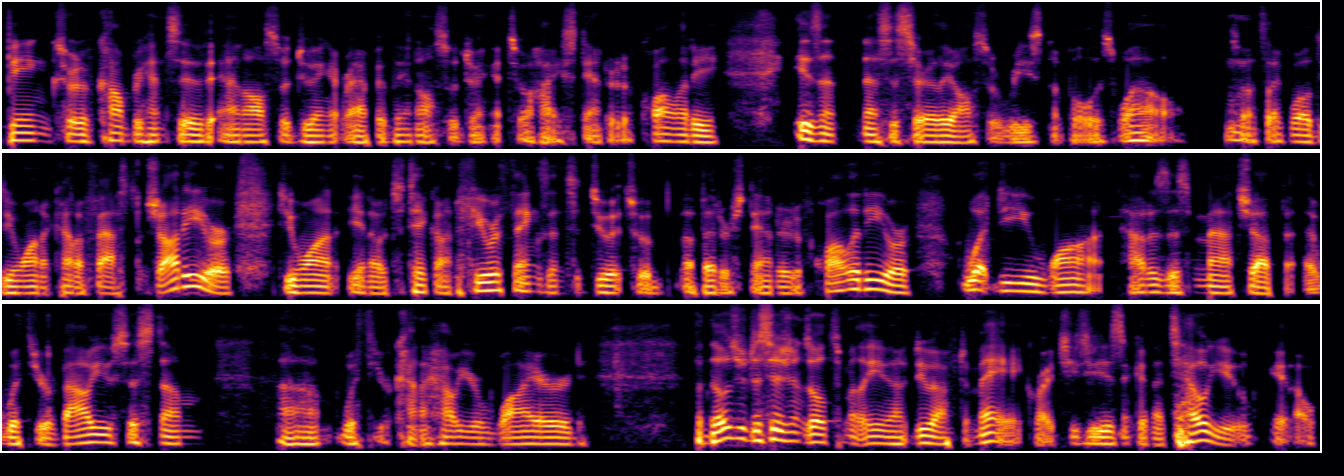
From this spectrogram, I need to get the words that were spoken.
being sort of comprehensive and also doing it rapidly and also doing it to a high standard of quality isn't necessarily also reasonable as well. So mm. it's like well do you want it kind of fast and shoddy or do you want you know to take on fewer things and to do it to a, a better standard of quality? Or what do you want? How does this match up uh, with your value system um, with your kind of how you're wired? But those are decisions ultimately you do have to make right? GT isn't going to tell you you know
